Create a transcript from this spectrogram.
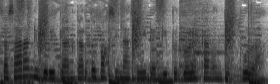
sasaran diberikan kartu vaksinasi dan diperbolehkan untuk pulang.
